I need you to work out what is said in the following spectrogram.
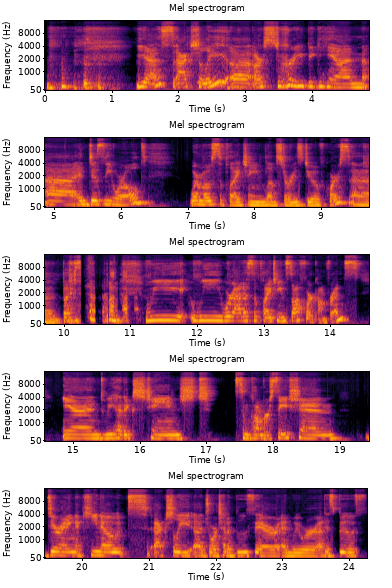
yes, actually, uh, our story began uh, in Disney World where most supply chain love stories do, of course. Uh, but um, we we were at a supply chain software conference, and we had exchanged some conversation during a keynote. Actually, uh, George had a booth there, and we were at his booth.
